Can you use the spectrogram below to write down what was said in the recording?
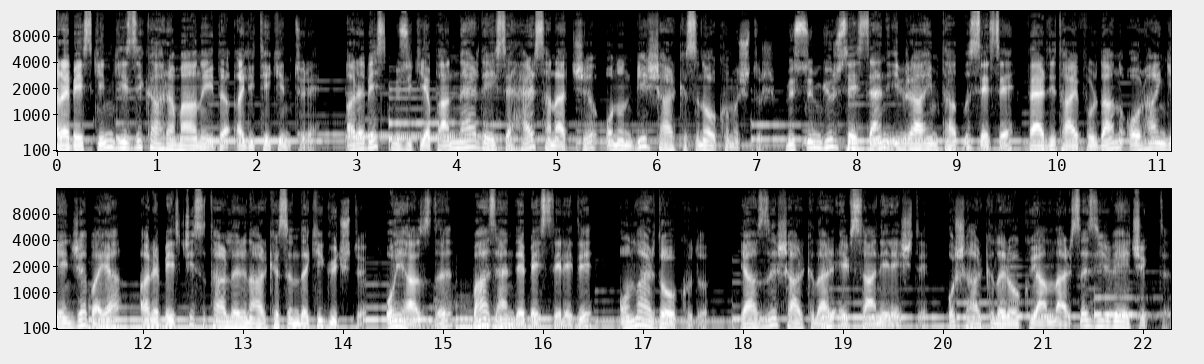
Arabeskin gizli kahramanıydı Ali Tekin Türe. Arabesk müzik yapan neredeyse her sanatçı onun bir şarkısını okumuştur. Müslüm Gürses'ten İbrahim Tatlıses'e, Ferdi Tayfur'dan Orhan Gencebay'a arabeskçi starların arkasındaki güçtü. O yazdı, bazen de besteledi, onlar da okudu. Yazdığı şarkılar efsaneleşti. O şarkıları okuyanlarsa zirveye çıktı.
